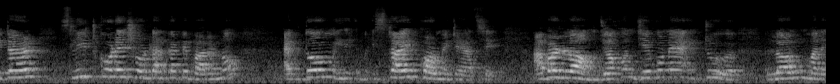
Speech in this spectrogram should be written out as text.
এটার স্লিট করে শোল্ডার কাটে বাড়ানো একদম স্টাইল ফরম্যাটে আছে। আবার লং যখন যে কোনো একটু লং মানে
